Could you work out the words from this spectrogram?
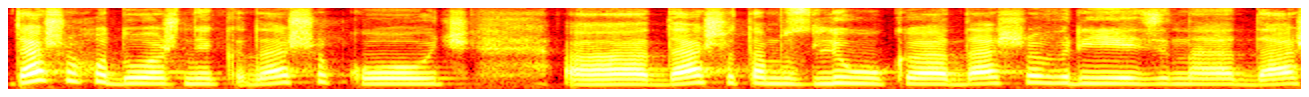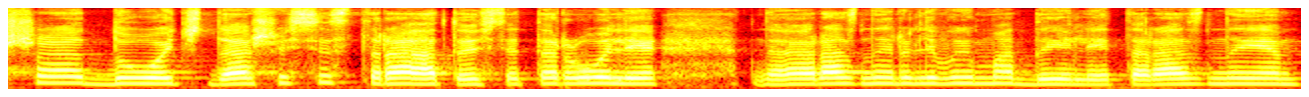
Даша художник, Даша коуч, э, Даша там злюка, Даша вредина, Даша дочь, Даша сестра. То есть это роли, э, разные ролевые модели, это разные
